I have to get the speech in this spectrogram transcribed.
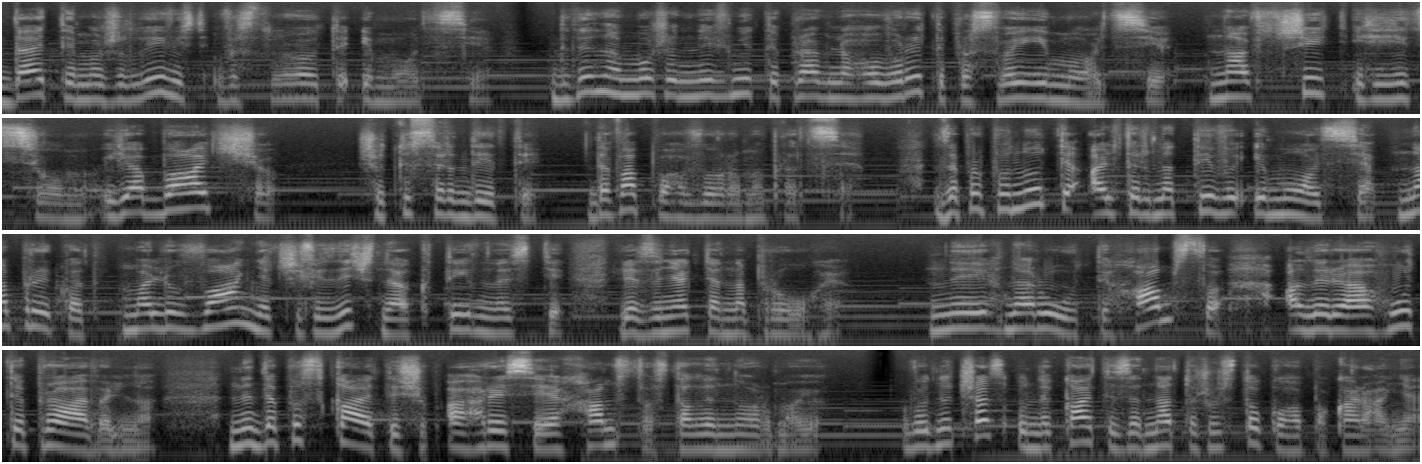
Дайте можливість висловлювати емоції. Дитина може не вміти правильно говорити про свої емоції. Навчіть її цьому. Я бачу, що ти сердитий. Давай поговоримо про це. Запропонуйте альтернативи емоціям, наприклад, малювання чи фізичної активності для заняття напруги. Не ігноруйте хамство, але реагуйте правильно. Не допускайте, щоб агресія і хамство стали нормою. Водночас уникайте занадто жорстокого покарання.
